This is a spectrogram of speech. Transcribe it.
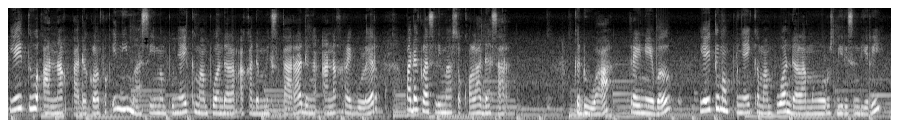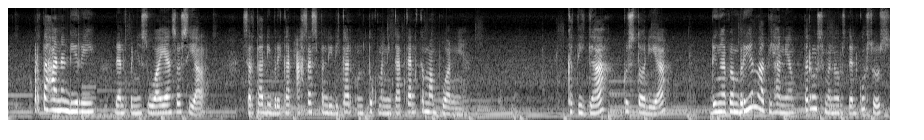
yaitu anak pada kelompok ini masih mempunyai kemampuan dalam akademik setara dengan anak reguler pada kelas 5 sekolah dasar. Kedua, trainable, yaitu mempunyai kemampuan dalam mengurus diri sendiri, pertahanan diri, dan penyesuaian sosial, serta diberikan akses pendidikan untuk meningkatkan kemampuannya. Ketiga, kustodia, dengan pemberian latihan yang terus-menerus dan khusus,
